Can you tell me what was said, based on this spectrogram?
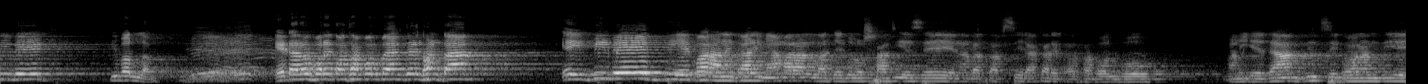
বিবেক। কি বললাম? এটার উপরে কথা বলব এক দেড় ঘণ্টা। এই বিবেক দিয়ে কোরআনে কারিমে আমার আল্লাহ যেগুলো সাজিয়েছেন, আমরা তাফসির আকারে কথা বলব। আমি যে ডাক দিচ্ছি কোরআন দিয়ে,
